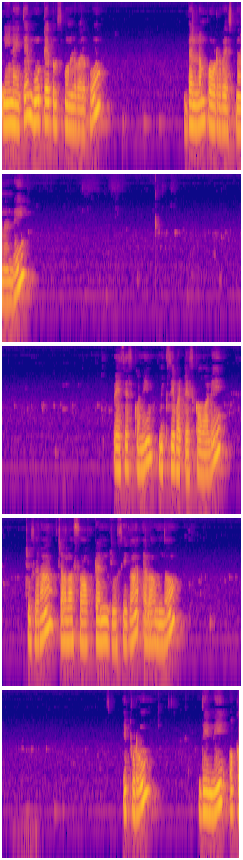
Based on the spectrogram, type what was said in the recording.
నేనైతే మూడు టేబుల్ స్పూన్ల వరకు బెల్లం పౌడర్ వేస్తున్నానండి. వేసేసుకొని మిక్సీ పట్టేసుకోవాలి. చూసారా? చాలా సాఫ్ట్ అండ్ జ్యూసీగా ఎలా ఉందో. ఇప్పుడు దీన్ని ఒక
